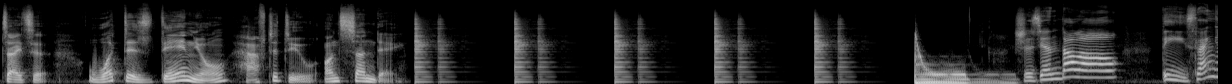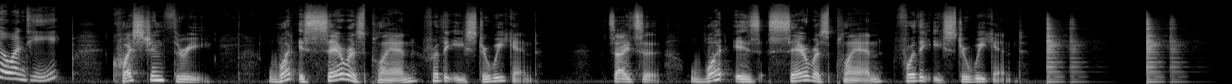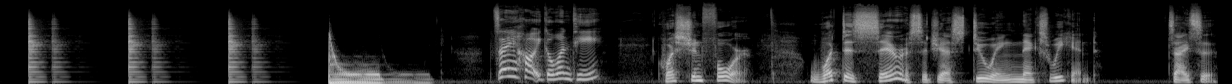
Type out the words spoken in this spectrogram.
再一次, What does Daniel have to do on Sunday? 时间到喽，第三个问题。 Question 3. What is Sarah's plan for the Easter weekend? 再一次, What is Sarah's plan for the Easter weekend? 最后一个问题， Question 4. What does Sarah suggest doing next weekend? 再一次,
